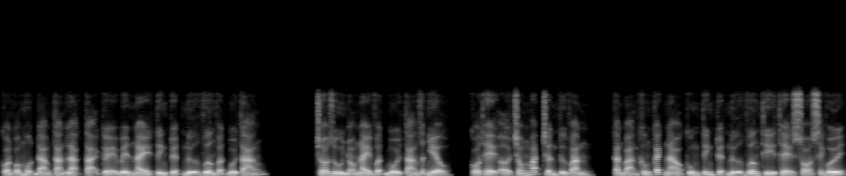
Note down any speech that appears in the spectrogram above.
còn có một đám tán lạc tại kề bên này tinh tuyệt nữ vương vật bồi táng. Cho dù nhóm này vật bồi táng rất nhiều, có thể ở trong mắt trần tử văn, căn bản không cách nào cùng tinh tuyệt nữ vương thi thể so sánh với.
